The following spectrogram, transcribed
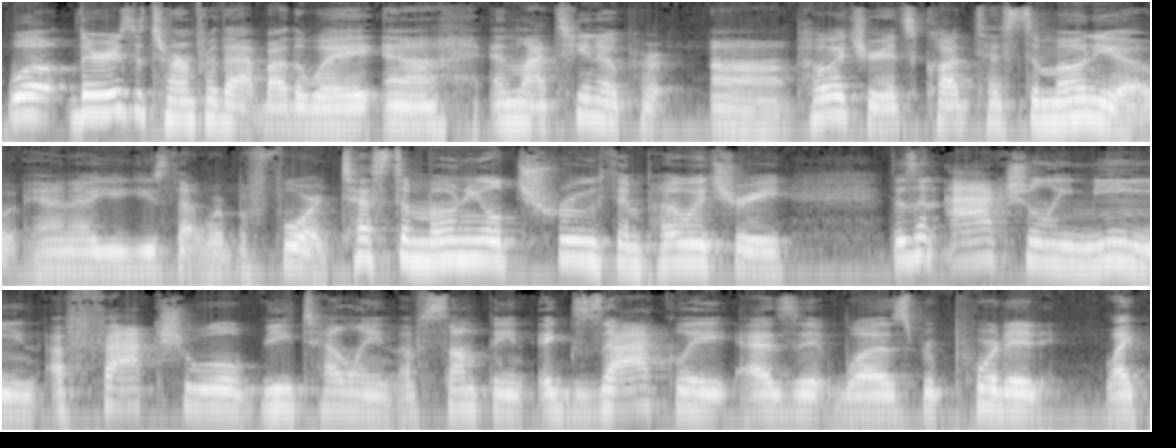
Well, there is a term for that, by the way. Uh, in Latino per, uh, poetry, it's called testimonio. I know you used that word before. Testimonial truth in poetry doesn't actually mean a factual retelling of something exactly as it was reported, like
